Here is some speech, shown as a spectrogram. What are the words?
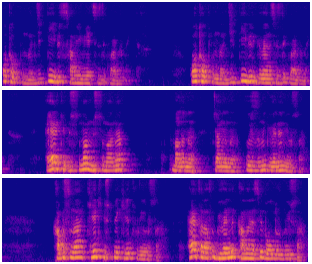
o toplumda ciddi bir samimiyetsizlik var demektir. O toplumda ciddi bir güvensizlik var demektir. Eğer ki Müslüman Müslümana malını, canını, ırzını güvenemiyorsa, kapısına kilit üstüne kilit vuruyorsa, her tarafı güvenlik kamerası doldurduysa,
